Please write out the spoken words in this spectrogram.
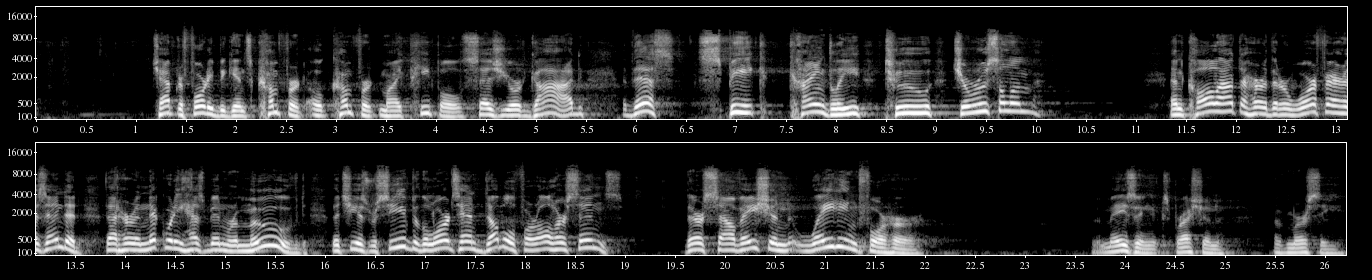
chapter 40 begins Comfort, O comfort my people, says your God. This, speak kindly to Jerusalem and call out to her that her warfare has ended, that her iniquity has been removed, that she has received of the Lord's hand double for all her sins. There's salvation waiting for her. An amazing expression of mercy.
